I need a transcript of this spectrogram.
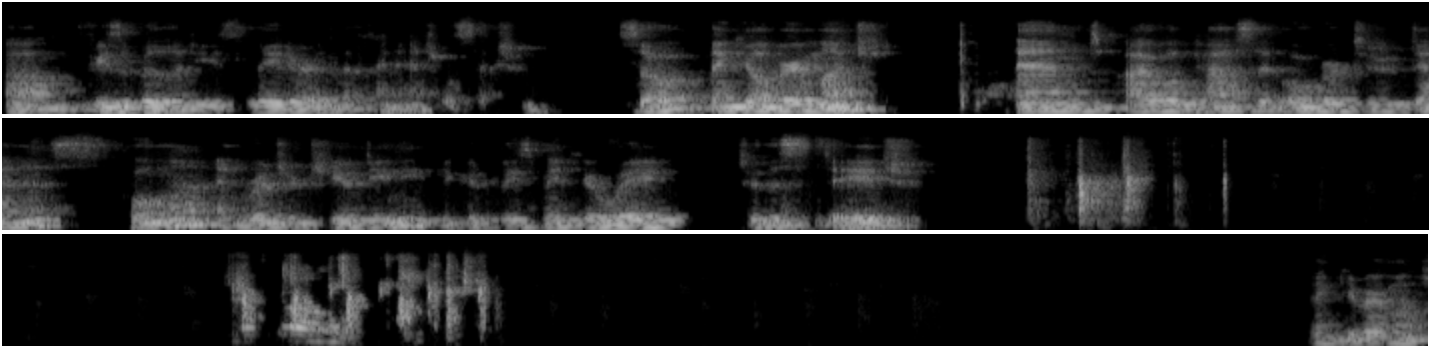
um, feasibilities later in the financial section. So thank you all very much. And I will pass it over to Dennis Homa and Richard Chiodini. If you could please make your way to the stage. Thank you very much.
